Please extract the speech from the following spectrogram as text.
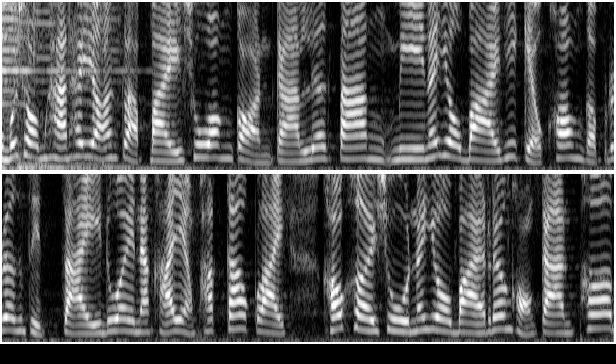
คุณผู้ชมคะถ้าย้อนกลับไปช่วงก่อนการเลือกตั้ง มีนโยบายที่เกี่ยวข้องกับเรื่องจิตใจด้วยนะคะ อย่างพักก้าวไกลเขาเคยชูนโยบายเรื่องของการเพิ่ม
